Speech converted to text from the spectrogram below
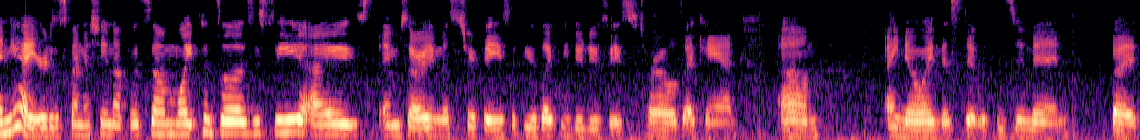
And yeah, you're just finishing up with some white pencil as you see. I am sorry I missed her face. If you'd like me to do face tutorials, I can. Um, I know I missed it with the zoom in, but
